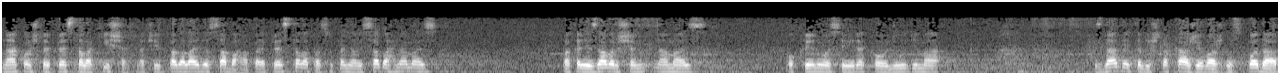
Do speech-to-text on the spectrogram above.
nakon što je prestala kiša. Znači, padala je do sabaha, pa je prestala, pa su klanjali sabah namaz, pa kad je završen namaz, okrenuo se i rekao ljudima znadete li šta kaže vaš gospodar?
